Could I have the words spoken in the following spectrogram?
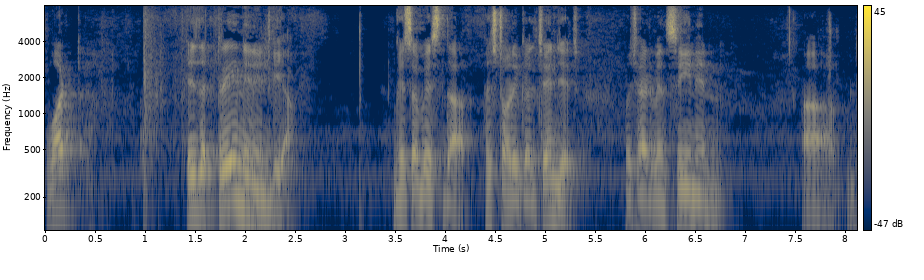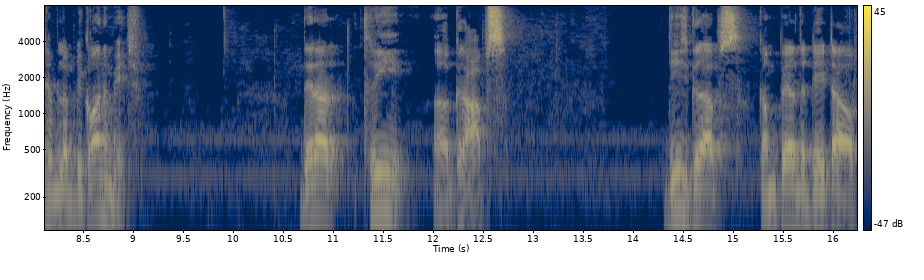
what is the trend in India vis-a-vis the historical changes which had been seen in uh, developed economies. There are three uh, graphs. These graphs compare the data of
